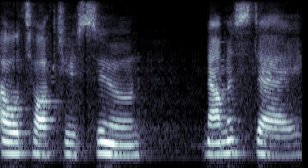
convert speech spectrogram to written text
I will talk to you soon. Namaste.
